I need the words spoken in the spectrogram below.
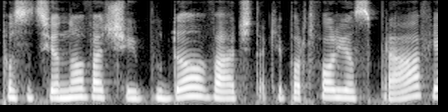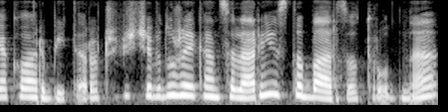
pozycjonować się i budować takie portfolio spraw jako arbiter. Oczywiście w dużej kancelarii jest to bardzo trudne,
